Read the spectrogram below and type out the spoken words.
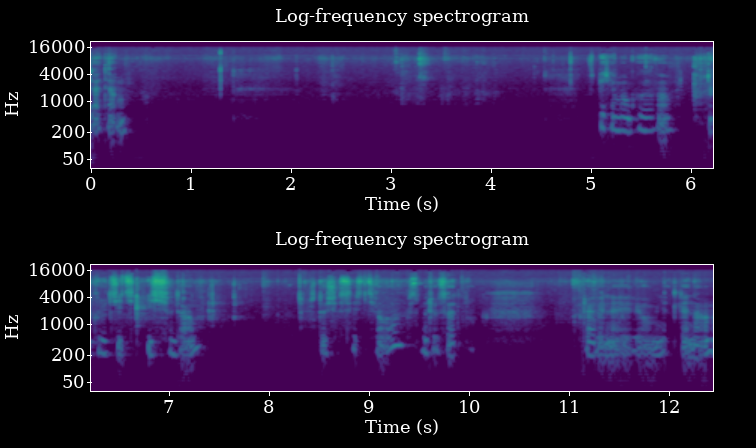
Да-да. Теперь я могу его прикрутить и сюда. Что сейчас я сделаю? Посмотрю заодно, правильная ли у меня длина.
